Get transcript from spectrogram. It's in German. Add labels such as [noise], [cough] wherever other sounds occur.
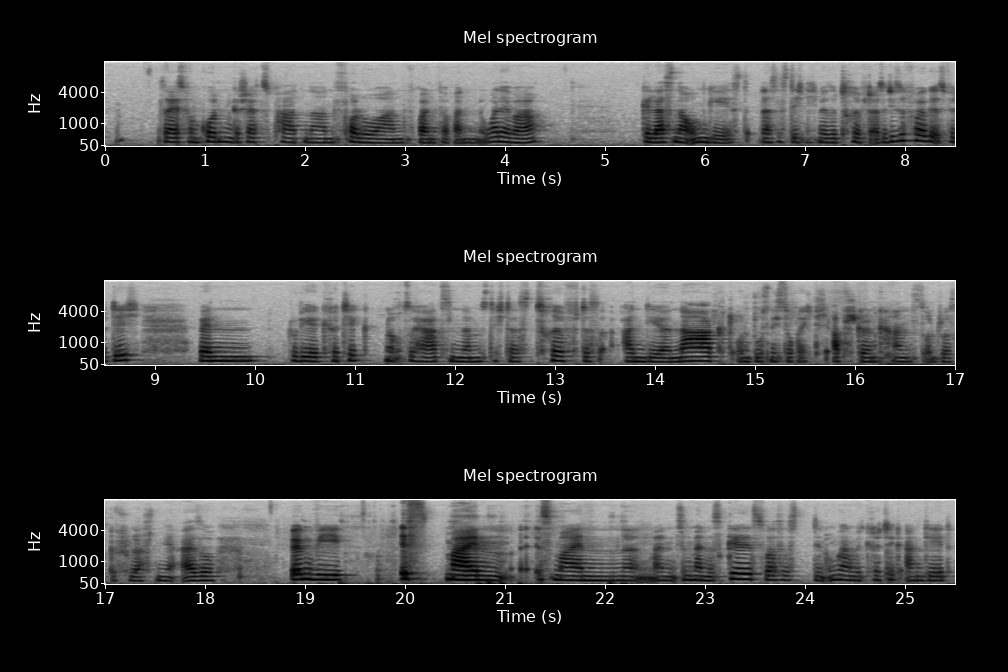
sei es von Kunden, Geschäftspartnern, Followern, Freunden, Verwandten, whatever, gelassener umgehst, dass es dich nicht mehr so trifft. Also diese Folge ist für dich, wenn du dir Kritik noch zu Herzen nimmst, dich das trifft, das an dir nagt und du es nicht so richtig abstellen kannst und du das Gefühl hast, mir, also irgendwie ist mein, ist mein, mein, sind meine Skills, was es den Umgang mit Kritik angeht,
